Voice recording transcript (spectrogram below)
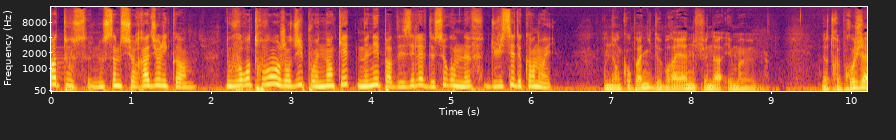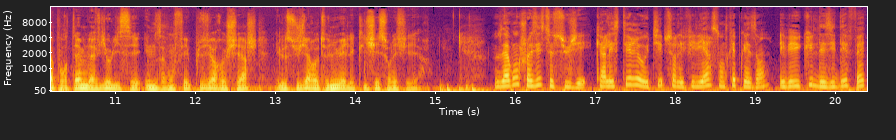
à tous, nous sommes sur Radio Licorne. Nous vous retrouvons aujourd'hui pour une enquête menée par des élèves de seconde 9 du lycée de Cornouailles. On est en compagnie de Brian, Fiona et moi-même. Notre projet a pour thème la vie au lycée et nous avons fait plusieurs recherches et le sujet retenu est les clichés sur les filières. Nous avons choisi ce sujet car les stéréotypes sur les filières sont très présents et véhiculent des idées faites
